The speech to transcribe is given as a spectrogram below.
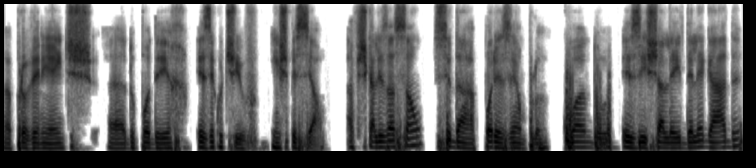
uh, provenientes uh, do poder executivo, em especial. A fiscalização se dá, por exemplo, quando existe a lei delegada,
